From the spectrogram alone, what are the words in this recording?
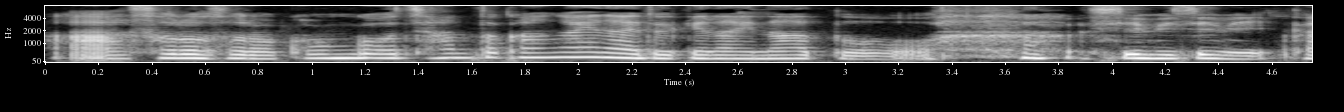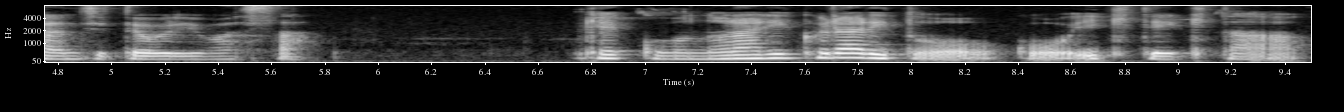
ああ、そろそろ今後ちゃんと考えないといけないなと しみじみ感じておりました。結構のらりくらりとこう生きてきた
